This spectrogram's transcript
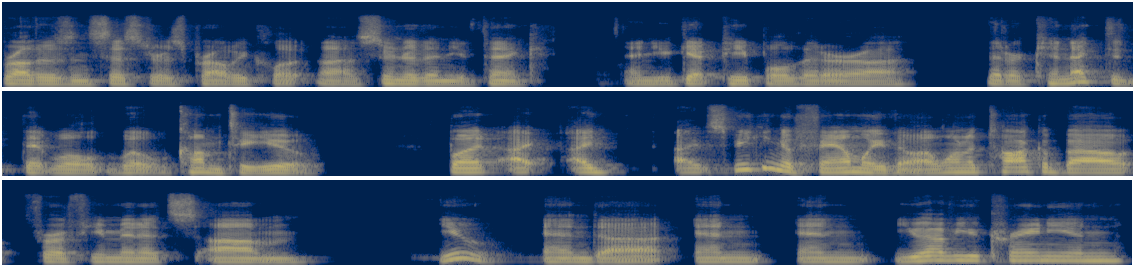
brothers and sisters probably clo- uh, sooner than you think and you get people that are uh that are connected that will will come to you but i i, I speaking of family though i want to talk about for a few minutes um you and uh and and you have ukrainian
